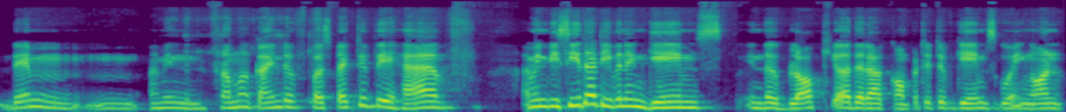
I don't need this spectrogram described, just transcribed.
them. I mean, from a kind of perspective they have. I mean, we see that even in games in the block here, there are competitive games going on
